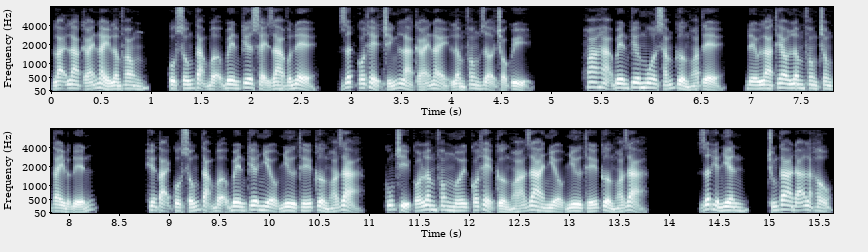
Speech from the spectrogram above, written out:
Lại là cái này lâm phong, cuộc sống tạm bỡ bên kia xảy ra vấn đề, rất có thể chính là cái này lâm phong dợ trò quỷ. Hoa hạ bên kia mua sắm cường hoa tể, đều là theo lâm phong trong tay được đến. Hiện tại cuộc sống tạm bỡ bên kia nhiều như thế cường hóa giả, cũng chỉ có lâm phong mới có thể cường hóa ra nhiều như thế cường hóa giả. Rất hiển nhiên, chúng ta đã lạc hậu,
